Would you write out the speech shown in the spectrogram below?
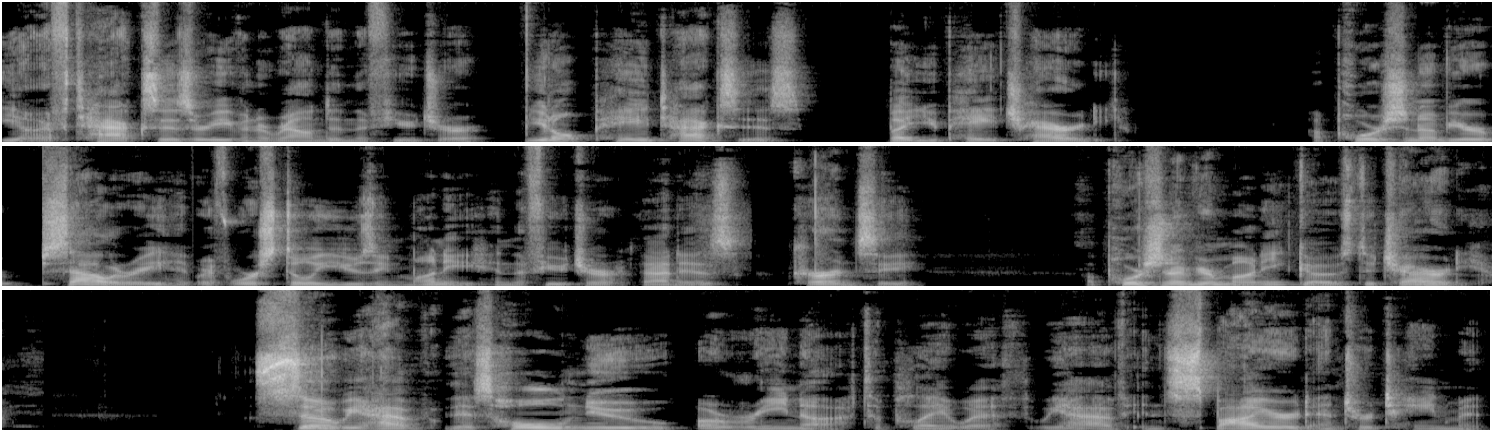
you know, if taxes are even around in the future, you don't pay taxes, but you pay charity. A portion of your salary, if we're still using money in the future, that is, currency, a portion of your money goes to charity. So we have this whole new arena to play with. We have inspired entertainment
